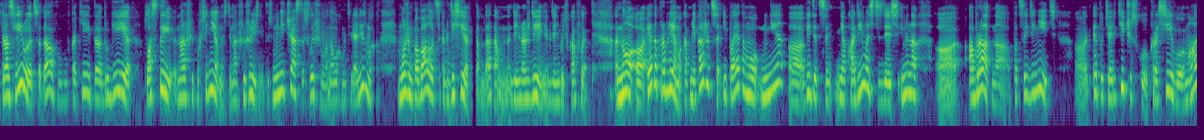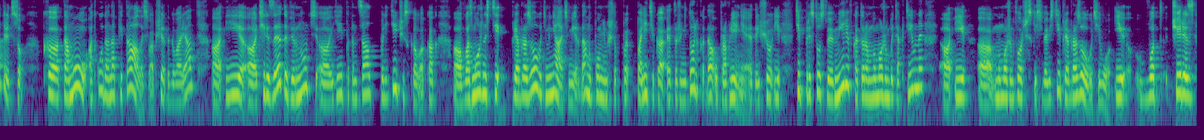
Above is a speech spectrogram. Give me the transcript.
транслируется да, в какие-то другие пласты нашей повседневности, нашей жизни. То есть мы не часто слышим о новых материализмах, можем побаловаться как десертом, да, там, на день рождения где-нибудь в кафе. Но э, это проблема, как мне кажется, и поэтому мне видится необходимость здесь именно обратно подсоединить эту теоретическую красивую матрицу к тому, откуда она питалась, вообще-то говоря, э, и э, через это вернуть ей потенциал политического, как возможности преобразовывать, менять мир. Да? Мы помним, что политика – это же не только да, управление, это еще и тип присутствия в мире, в котором мы можем быть активны, и мы можем творчески себя вести и преобразовывать его. И вот через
